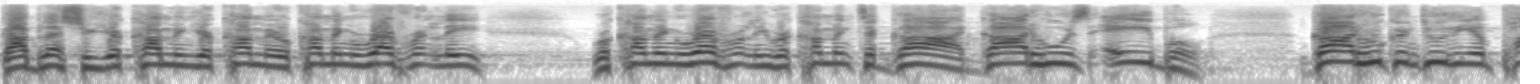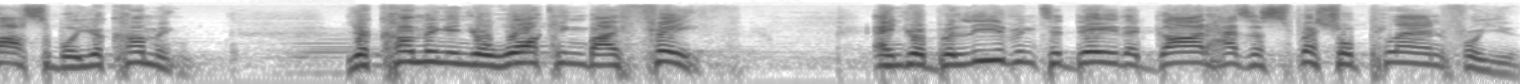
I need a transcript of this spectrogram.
God bless you. You're coming, you're coming. We're coming reverently. We're coming reverently. We're coming to God. God who is able. God who can do the impossible. You're coming. You're coming and you're walking by faith. And you're believing today that God has a special plan for you.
